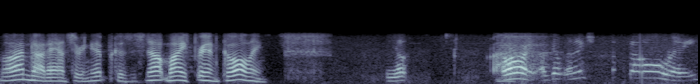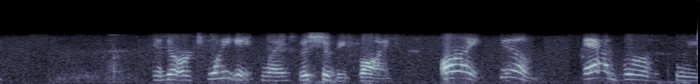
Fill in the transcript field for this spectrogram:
I'm not answering it because it's not my friend calling. Yep. All right, I've got the next one got already, and there are 28 blanks. This should be fine. All right, Tim, adverb, please.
